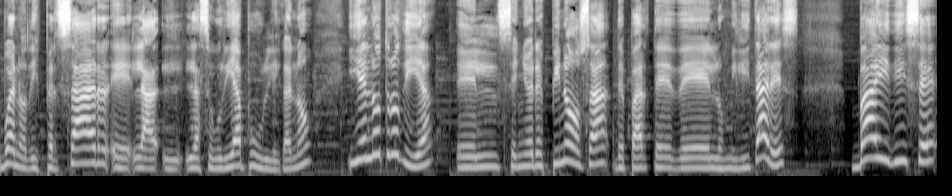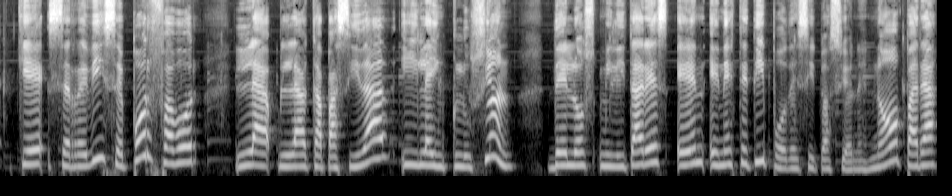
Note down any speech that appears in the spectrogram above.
bueno, dispersar eh, la, seguridad pública, ¿no? Y el otro día, el señor Espinosa, de parte de los militares, va y dice que se revise, por favor, la, la capacidad y la inclusión de los militares en, en este tipo de situaciones, ¿no? Para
